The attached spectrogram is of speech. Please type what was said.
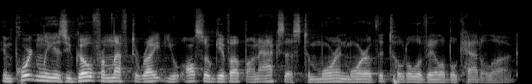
Importantly, as you go from left to right, you also give up on access to more and more of the total available catalog.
